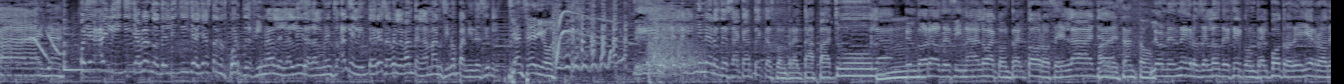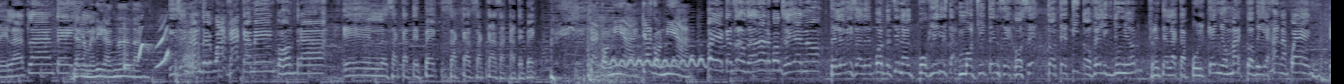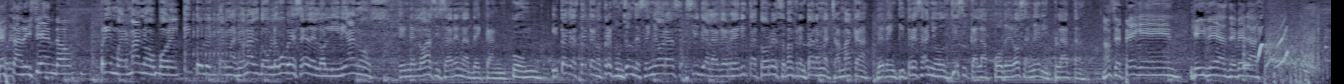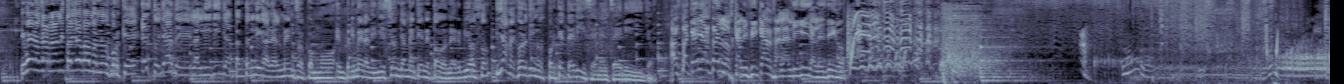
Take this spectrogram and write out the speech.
Oye, hay liguilla. Hablando de liguilla, ya están los cuartos de final en la Liga de Almenso. ¿Alguien le interesa? A ver, levanten la mano, si no, para ni decirle. Sean serios. Sí, el, el minero de Zacatecas contra el Tapachula, el Dorado de Sinaloa contra el Toro Celaya, Padre Santo. Leones Negros del UDG contra el Potro de Hierro del Atlante. Ya no me digas nada. Y cerrando el Oaxaca, men, contra el Zacatepec, Zaca, Zaca, Zacatepec. ¡Qué agonía! ¡Qué agonía! De dar ya no. Televisa Deportes tiene al pugilista mochitense José Totetito Félix Jr. frente al acapulqueño Marco Villajana, pues. ¿Qué estás diciendo? Primo hermano por el título internacional WBC de los livianos en el Oasis Arena de Cancún. Y TV Azteca nos trae función de señoras. Silvia la guerrerita Torres se va a enfrentar a una chamaca de 23 años, Jessica la poderosa Neri Plata. No se peguen. ¡Qué ideas de veras! Y bueno, carnalito, ya vámonos porque esto ya de la liguilla, tanto en Liga de Almenso como en Primera División, ya me tiene todo nervioso. Y ya mejor dinos por qué te dicen el cerillo. Hasta que ya estén los calificados a la liguilla, les digo.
